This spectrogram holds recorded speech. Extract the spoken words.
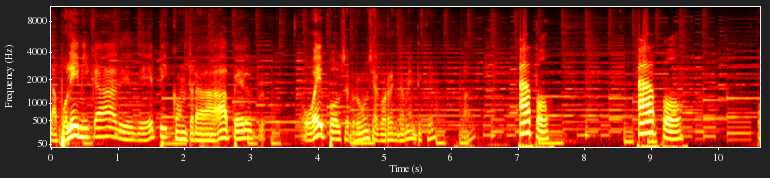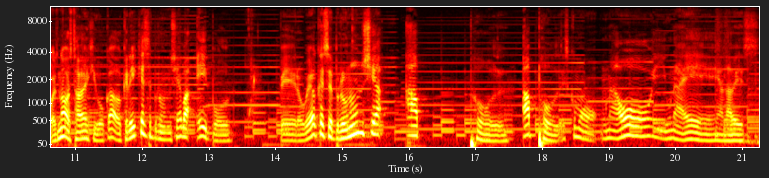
la polémica de, Epic contra Apple, o Apple se pronuncia correctamente, creo. Apple. Apple. Pues no, estaba equivocado. Creí que se pronunciaba Apple. Pero veo que se pronuncia Apple. Apple. Es como una O y una E a la vez.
